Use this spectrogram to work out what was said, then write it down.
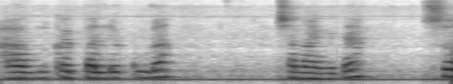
ಹಾಗಲಕಾಯಿ ಪಲ್ಯ ಕೂಡ ಚೆನ್ನಾಗಿದೆ. ಸೊ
